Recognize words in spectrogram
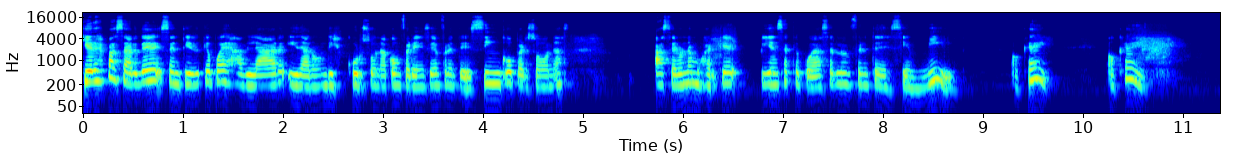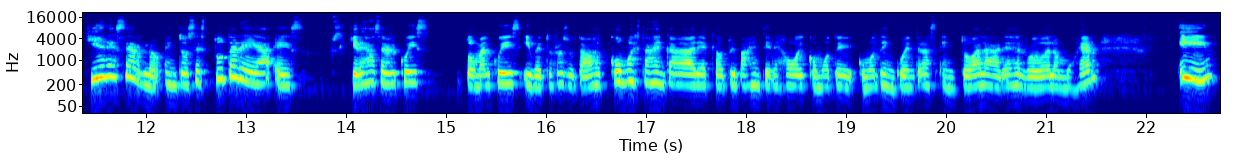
¿Quieres pasar de sentir que puedes hablar y dar un discurso, una conferencia en frente de cinco personas, a ser una mujer que piensa que puede hacerlo en frente de cien mil? ¿Ok? ¿Ok? ¿Quieres serlo? Entonces tu tarea es, si quieres hacer el quiz, toma el quiz y ve tus resultados de cómo estás en cada área, qué autoimagen tienes hoy, cómo te, cómo te encuentras en todas las áreas del ruedo de la mujer. Y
